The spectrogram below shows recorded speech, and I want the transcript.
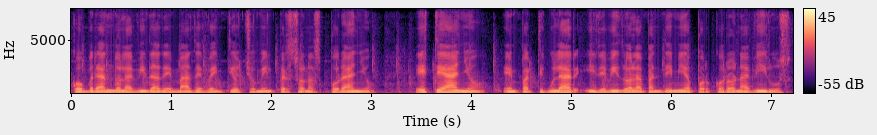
cobrando la vida de más de 28 mil personas por año. Este año, en particular, y debido a la pandemia por coronavirus,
